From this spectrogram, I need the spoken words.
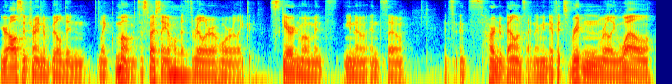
you're also trying to build in like moments, especially a, Mm-hmm. a thriller, a horror, like scared moments, you know. And so it's it's hard to balance that. I mean, if it's written really well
